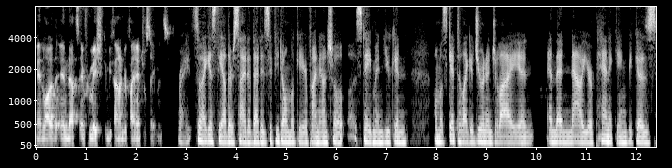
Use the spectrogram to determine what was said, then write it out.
And a lot of the, and that's information can be found on your financial statements. Right. So I guess the other side of that is if you don't look at your financial uh, statement, you can almost get to like a June and July and and then now you're panicking because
